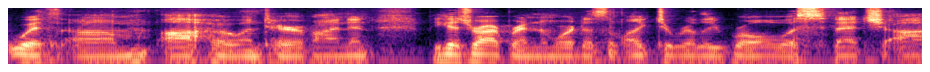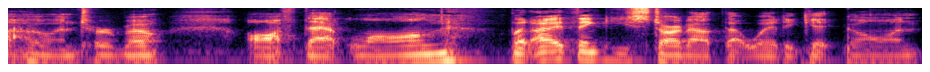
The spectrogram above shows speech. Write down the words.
with um, Aho and Teravainen because Rob Brind'Amour doesn't like to really roll with Svetch, Aho, and Turbo off that long. But I think you start out that way to get going.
